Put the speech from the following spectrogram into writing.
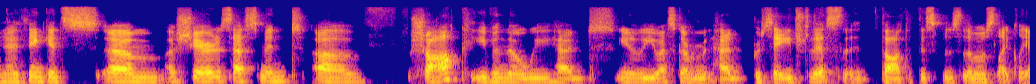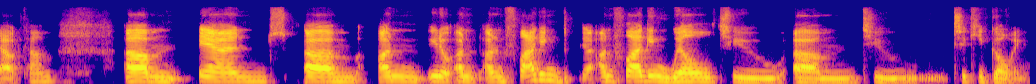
And I think it's um, a shared assessment of shock, even though we had, you know, the US government had presaged this, thought that this was the most likely outcome. Um, and um, un, you know, un, unflagging, unflagging will to um, to to keep going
